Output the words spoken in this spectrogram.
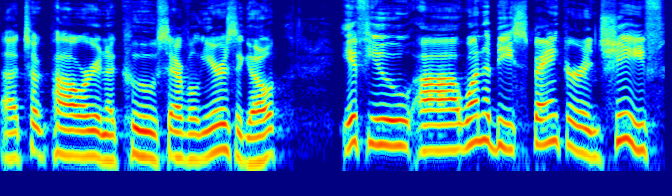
uh, took power in a coup several years ago. If you uh, want to be spanker in chief,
